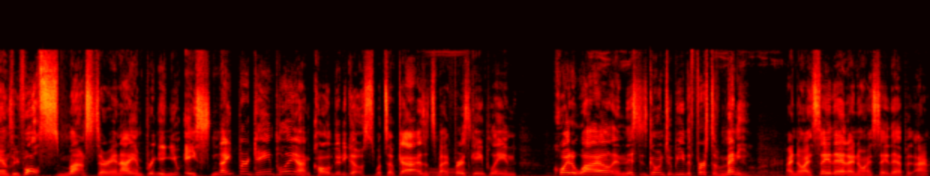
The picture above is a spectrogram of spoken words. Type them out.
am Three Fourths Monster, and I am bringing you a sniper gameplay on Call of Duty Ghosts. What's up, guys? It's my first gameplay in quite a while, and this is going to be the first of many. I know I say that, I know I say that, but I,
